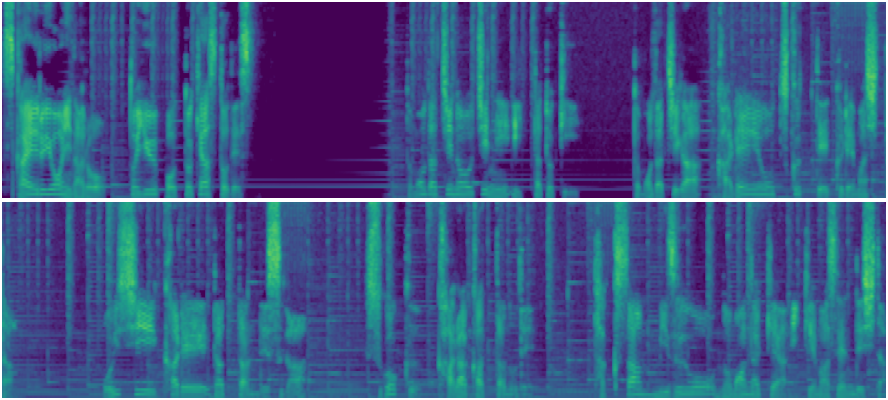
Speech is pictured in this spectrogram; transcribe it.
使えるようになろうというポッドキャストです。友達の家に行った時、友達がカレーを作ってくれました。美味しいカレーだったんですが、すごく辛かったので、たくさん水を飲まなきゃいけませんでした。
